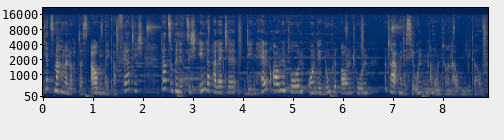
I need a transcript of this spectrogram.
Jetzt machen wir noch das Augen-Make-up fertig. Dazu benutze ich in der Palette den hellbraunen Ton und den dunkelbraunen Ton und trage mir das hier unten am unteren Augenlid auf.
